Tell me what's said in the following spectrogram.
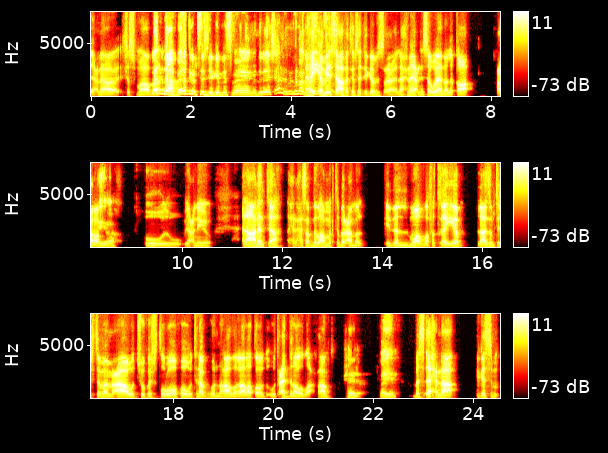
يعني شو اسمه لا هذا تدافع لا تقول تسجل قبل أسبوعين مدري إيش. أنا من زمان ما هي مي. سالفة مسجل قبل أسبوعين. إحنا يعني سوينا لقاء عرفت؟ أيوه. و- ويعني الآن أنت الحين حسب نظام مكتب العمل إذا الموظف تغيب لازم تجتمع معاه وتشوف إيش ظروفه وتنبهه انه هذا غلط وت- وتعدل الأوضاع فهمت؟ حلو طيب. بس إحنا قسم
